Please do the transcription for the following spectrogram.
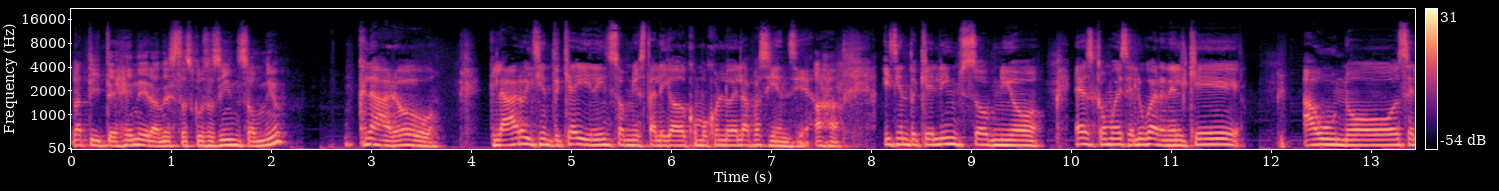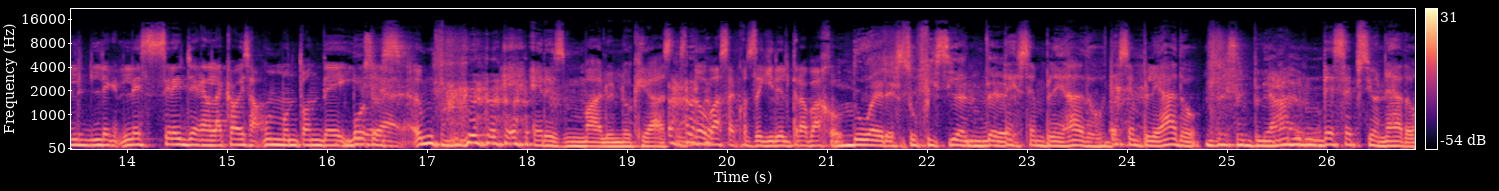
a ti te generan estas cosas insomnio. Claro, claro, y siento que ahí el insomnio está ligado como con lo de la paciencia. Ajá. Y siento que el insomnio es como ese lugar en el que a uno se le, le- se le llegan a la cabeza un montón de Voces. ideas. Eres malo en lo que haces, no vas a conseguir el trabajo. No eres suficiente. Desempleado, desempleado. Desempleado. Decepcionado.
